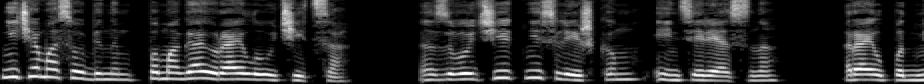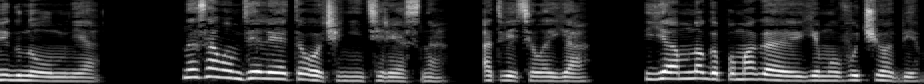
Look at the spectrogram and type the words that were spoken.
«Ничем особенным. Помогаю Райлу учиться». «Звучит не слишком интересно». Райл подмигнул мне. «На самом деле это очень интересно», — ответила я. «Я много помогаю ему в учебе.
